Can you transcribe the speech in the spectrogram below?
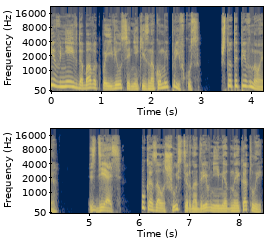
и в ней вдобавок появился некий знакомый привкус. Что-то пивное. «Здесь!» — указал Шустер на древние медные котлы,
